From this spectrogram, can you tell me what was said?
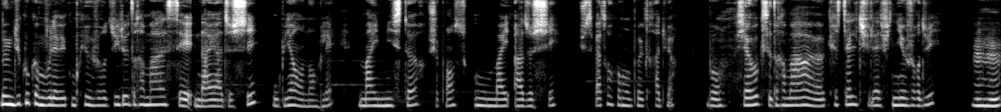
Donc du coup, comme vous l'avez compris aujourd'hui, le drama c'est Naya Ajoshi, ou bien en anglais My Mister, je pense, ou My Ajoshi. Je sais pas trop comment on peut le traduire. Bon, j'avoue que ce drama, euh, Christelle, tu l'as fini aujourd'hui? Mhm.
